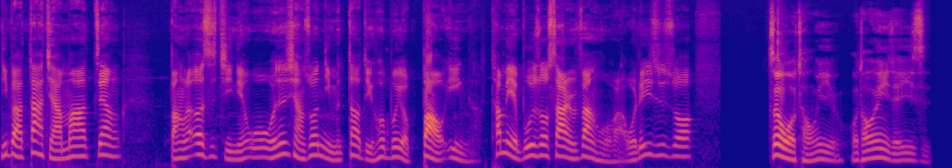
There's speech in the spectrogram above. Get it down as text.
你把大甲妈这样绑了二十几年，我我就想说，你们到底会不会有报应啊？他们也不是说杀人放火啊，我的意思是说，这我同意，我同意你的意思。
